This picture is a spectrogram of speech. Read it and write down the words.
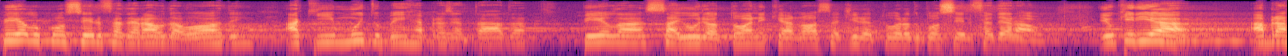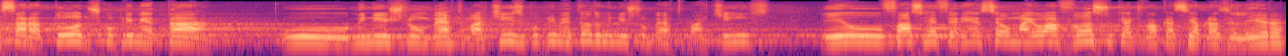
pelo Conselho Federal da Ordem, aqui muito bem representada pela Sayuri Ottoni, que é a nossa diretora do Conselho Federal. Eu queria abraçar a todos, cumprimentar o ministro Humberto Martins e cumprimentando o ministro Humberto Martins, eu faço referência ao maior avanço que a advocacia brasileira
